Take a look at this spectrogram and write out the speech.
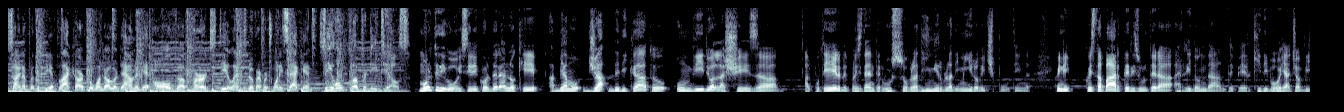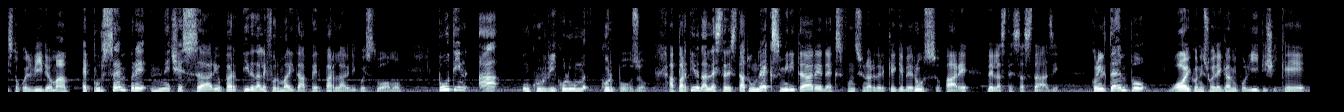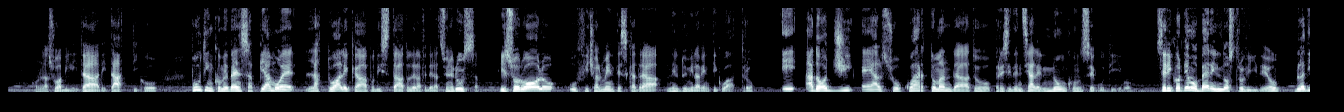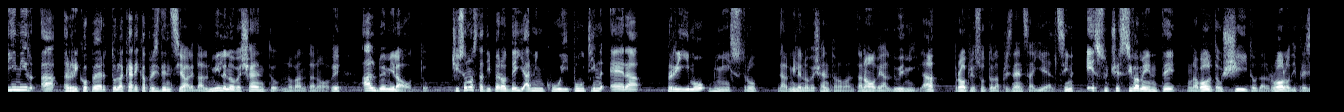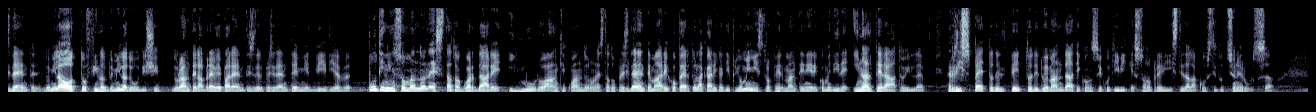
Sign up for the PF Black Card for $1 down and get all the perks. Deal ends November 22nd. See Home Club for details. Molti di voi si ricorderanno che abbiamo già dedicato un video all'ascesa al potere del presidente russo Vladimir Vladimirovich Putin. Quindi questa parte risulterà ridondante per chi di voi ha già visto quel video, ma è pur sempre necessario partire dalle formalità per parlare di quest'uomo. Putin ha un curriculum corposo, a partire dall'essere stato un ex militare ed ex funzionario del KGB russo, pare della stessa Stasi. Con il tempo, vuoi con i suoi legami politici che, con la sua abilità di tattico, Putin, come ben sappiamo, è l'attuale capo di Stato della Federazione russa. Il suo ruolo ufficialmente scadrà nel 2024 e ad oggi è al suo quarto mandato presidenziale non consecutivo. Se ricordiamo bene il nostro video, Vladimir ha ricoperto la carica presidenziale dal 1999 al 2008. Ci sono stati però degli anni in cui Putin era primo ministro dal 1999 al 2000, proprio sotto la presidenza Yeltsin, e successivamente, una volta uscito dal ruolo di presidente nel 2008 fino al 2012, durante la breve parentesi del presidente Medvedev. Putin insomma non è stato a guardare il muro anche quando non è stato presidente, ma ha ricoperto la carica di primo ministro per mantenere, come dire, inalterato il rispetto del tetto dei due mandati consecutivi che sono previsti dalla Costituzione russa.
